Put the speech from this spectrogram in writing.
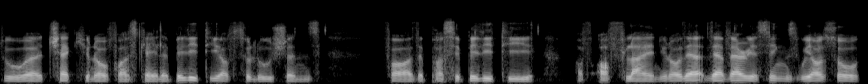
to uh, check, you know, for scalability of solutions, for the possibility of offline. You know, there, there are various things. We also,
